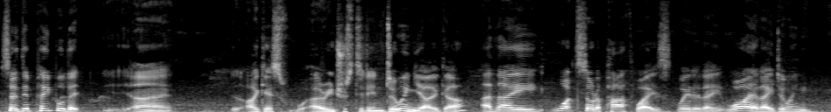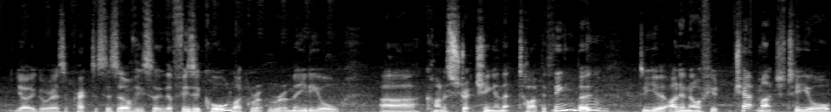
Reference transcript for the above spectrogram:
So the people that uh, I guess are interested in doing yoga, are they what sort of pathways? Where do they? Why are they doing yoga as a practice? There's obviously the physical, like re- remedial uh, kind of stretching and that type of thing. But Hmm. do you? I don't know if you chat much to your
